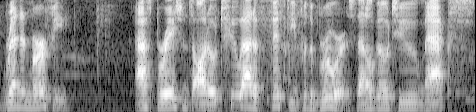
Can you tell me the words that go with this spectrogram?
Brendan Murphy. Aspirations auto, 2 out of 50 for the Brewers. That'll go to Max.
